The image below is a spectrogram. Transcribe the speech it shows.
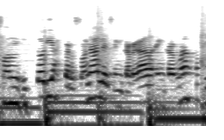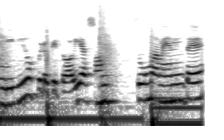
Son historias personales encargadas, encarnadas por individuos, pero que todavía son sumamente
